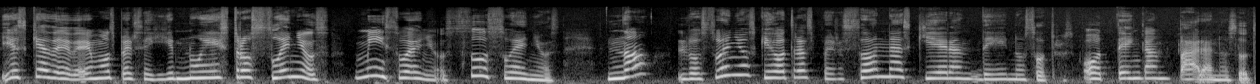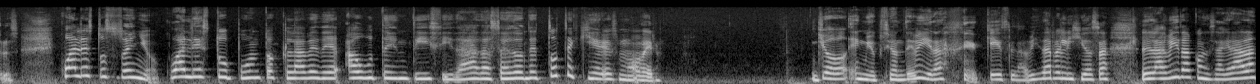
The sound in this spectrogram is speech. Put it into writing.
y es que debemos perseguir nuestros sueños, mis sueños, sus sueños, no los sueños que otras personas quieran de nosotros o tengan para nosotros. ¿Cuál es tu sueño? ¿Cuál es tu punto clave de autenticidad hacia donde tú te quieres mover? Yo, en mi opción de vida, que es la vida religiosa, la vida consagrada,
